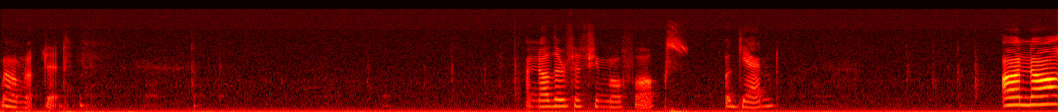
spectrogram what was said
No, I'm not dead. Another 50 more fox. Again. Oh no!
